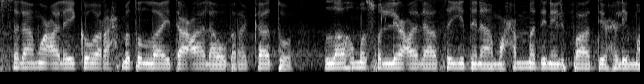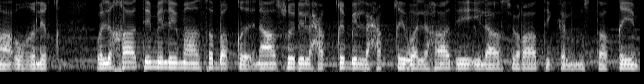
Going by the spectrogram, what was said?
അസ്സാമു അലൈക്കും വറഹമത്തല്ലാഹി തആല വബറകാതു അല്ലാഹുമ്മ സ്വല്ലി അലാ സയ്യിദിന മുഹമ്മദിനിൽ ഫാത്തിഹ ലിമാ ഉഗ്ലിഖ് വൽ ഖാതിമി ലിമാ സബഖ് നാസിറുൽ ഹഖ് ബിൽ ഹഖ് വൽ ഹാദി ഇലാ സിറാത്തിക്കൽ മുസ്തഖീം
